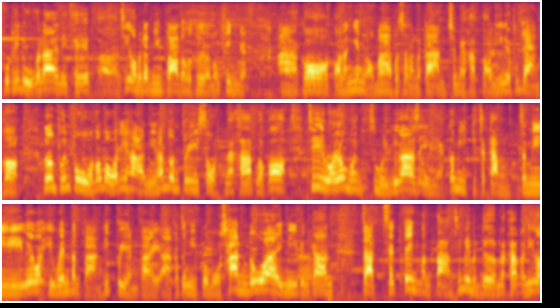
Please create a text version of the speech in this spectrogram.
ฟุตให้ดูก็ได้ในเทปอ่าที่เรามาดำยิงปลาตอนกลางคืนกับน้องฟินเนี่ย อ่าก็ตอนนั้นเงียบเหงามากเพราะสถานการณ์ใช่ไหมครับ ตอนนี้เนี่ยทุกอย่างก็เริ่มฟื้นฟู ต้องบอกว่าที่หาดมีทั้งดนตรีสดนะครับ แล้วก็ที่ Royal เมืองสมุยวิลล่าเองเนี่ยก็มีกิจกรรมจะมีเรียกว่าอีเวนต์ต่างๆ ที่เปลี่ยนไปอ่าก็จะมีโปรโมชั่นด้วย มีเป็นการ จัด setting ต่างๆ ที่ไม่เหมือนเดิมนะครับ อันนี้ก็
